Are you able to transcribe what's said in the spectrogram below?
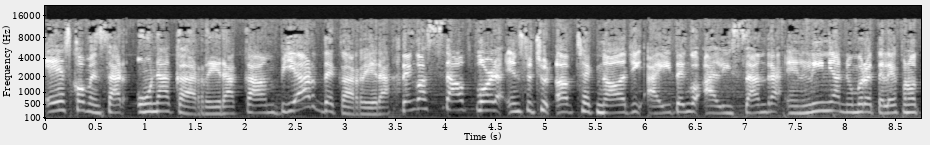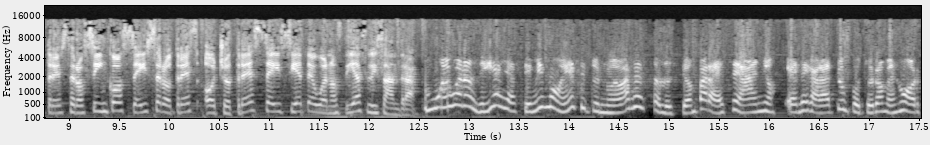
es comenzar una carrera, cambiar de carrera, tengo a South Florida Institute of Technology. Ahí tengo a Lisandra en línea, número de teléfono 305-603-8367. Buenos días, Lisandra. Muy buenos días y así mismo es. Si tu nueva resolución para este año es regalarte un futuro mejor,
